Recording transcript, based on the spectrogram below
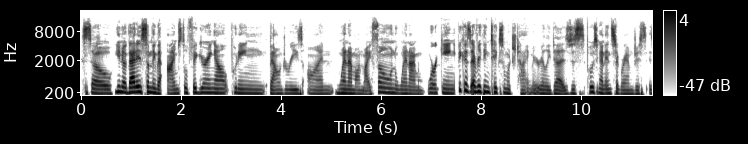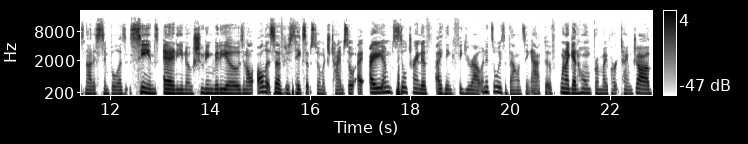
So, you know, that is something that I'm still figuring out, putting boundaries on when I'm on my phone, when I'm working, because everything takes so much time. It really does. Just posting on Instagram just is not as simple as it seems. And, you know, shooting videos and all, all that stuff just takes up so much time. So I, I am still trying to, I think, figure out, and it's always a balancing act of when I get home from my part time job,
